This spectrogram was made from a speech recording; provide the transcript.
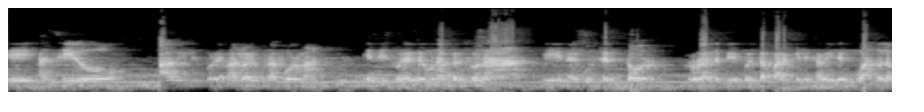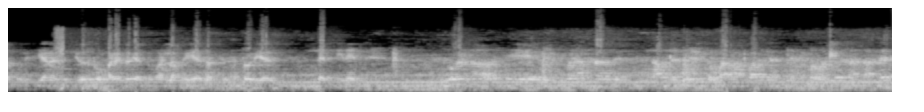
eh, han sido hábiles, por llamarlo de alguna forma, en disponer de una persona en algún sector rural de Piedecuesta para que les avisen cuándo la policía necesita los y a tomar las medidas sancionatorias pertinentes. Gobernador, eh, buenas tardes. Estamos en directo para Vanguardia, tenemos de Santander.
